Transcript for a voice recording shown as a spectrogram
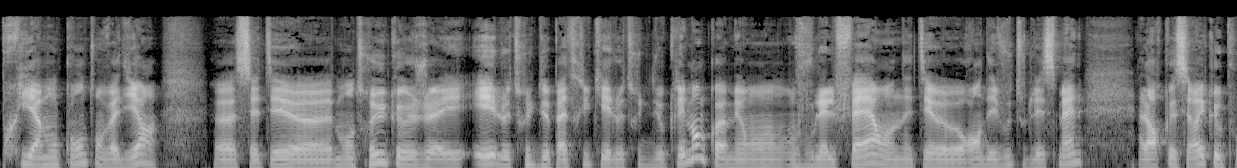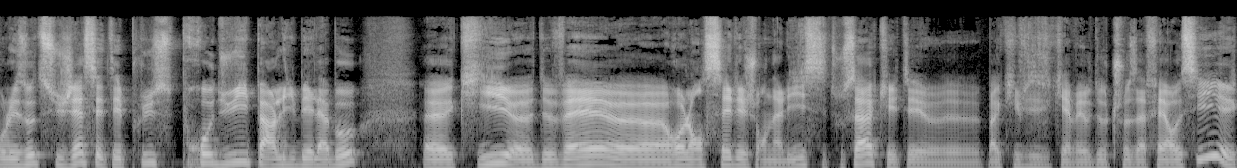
pris à mon compte, on va dire. Euh, c'était mon truc, et, le truc de Patrick et le truc de Clément, quoi. Mais on, voulait le faire, on était au rendez-vous toutes les semaines. Alors que c'est vrai que pour les autres sujets, c'était plus produit par Libé Labo. Euh, qui euh, devait euh, relancer les journalistes et tout ça, qui était bah, qui, avait d'autres choses à faire aussi,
